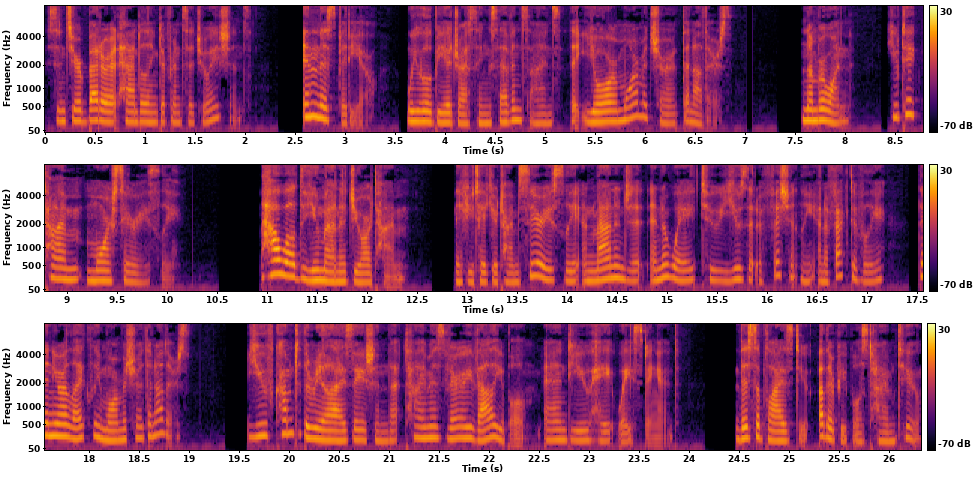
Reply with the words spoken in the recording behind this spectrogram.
since you're better at handling different situations. In this video, we will be addressing seven signs that you're more mature than others. Number one, you take time more seriously. How well do you manage your time? If you take your time seriously and manage it in a way to use it efficiently and effectively, then you're likely more mature than others. You've come to the realization that time is very valuable and you hate wasting it. This applies to other people's time too.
